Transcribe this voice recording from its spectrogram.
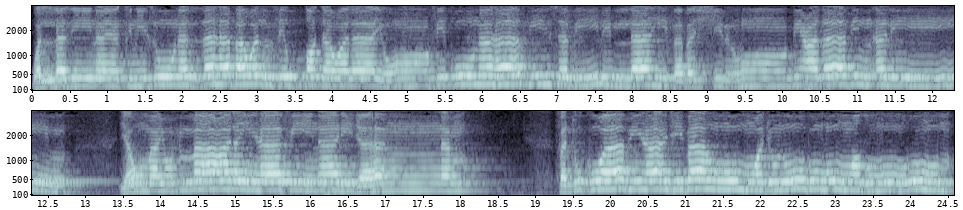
والذين يكنزون الذهب والفضة ولا ينفقونها في سبيل الله فبشرهم بعذاب أليم. يوم يحمى عليها في نار جهنم فتكوى بها جباههم وجنوبهم وظهورهم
